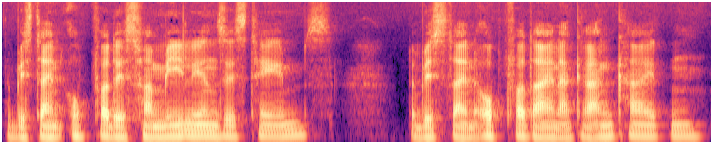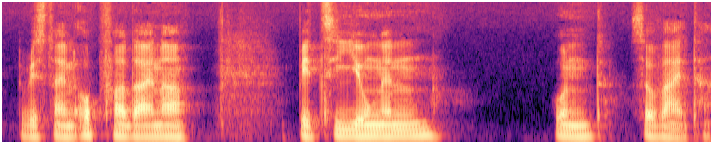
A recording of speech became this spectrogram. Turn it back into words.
Du bist ein Opfer des Familiensystems. Du bist ein Opfer deiner Krankheiten. Du bist ein Opfer deiner Beziehungen und so weiter.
